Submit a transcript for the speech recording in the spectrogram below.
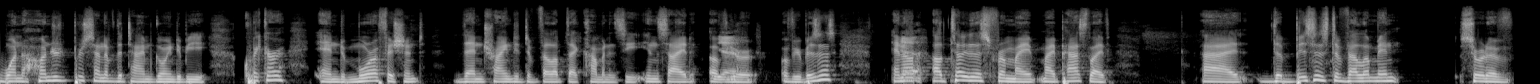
100% of the time going to be quicker and more efficient than trying to develop that competency inside of Yeah. your of your business. And Yeah. I'll, I'll tell you this from my my past life. Uh, the business development sort of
